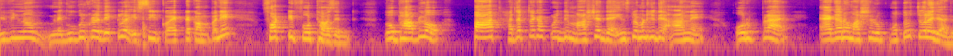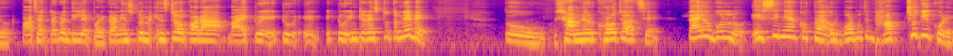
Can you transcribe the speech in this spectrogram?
বিভিন্ন মানে গুগল করে দেখল এসির কয়েকটা কোম্পানি ফর্টি ফোর থাউজেন্ড তো ভাবলো, পাঁচ হাজার টাকা করে যদি মাসে দেয় ইনস্টলমেন্ট যদি আনে, ওর প্রায় এগারো মাসের মতো চলে যাবে ওর। পাঁচ হাজার টাকা করে দিলে পরে, কারণ ইনস্টলমেন্ট ইনস্টল করা বা একটু একটু একটু ইন্টারেস্টও তো নেবে। তো সামনে ওর খরচও আছে। তাই ও বলল এসি নেওয়ার কথা, ওর বড় তুমি ভাবছ কী করে?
